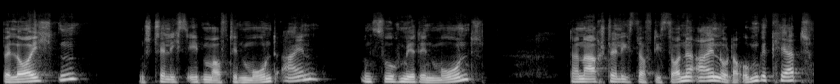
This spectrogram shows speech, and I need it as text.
beleuchten. Dann stelle ich es eben auf den Mond ein und suche mir den Mond. Danach stelle ich es auf die Sonne ein oder umgekehrt.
